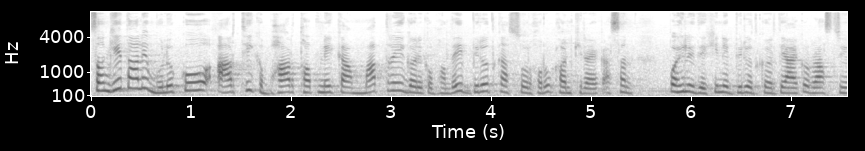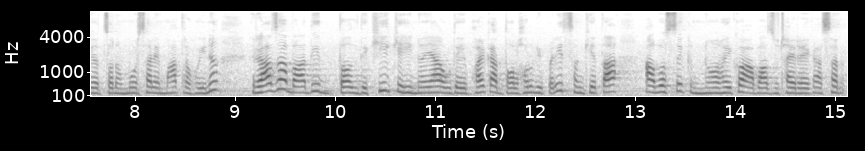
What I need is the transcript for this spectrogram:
संहिताले मुलुकको आर्थिक भार थप्ने काम मात्रै गरेको भन्दै विरोधका स्वरहरू खन्किरहेका छन्। पहिलेदेखि नै विरोध गर्दै आएको राष्ट्रिय जनमोर्चाले मात्र होइन राजावादी दलदेखि केही नयाँ उदय भएका दलहरूले पनि संहिता आवश्यक नरहेको आवाज उठाइरहेका छन्।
